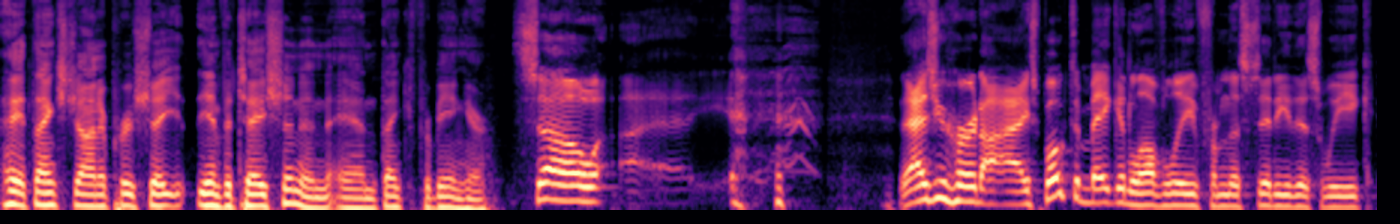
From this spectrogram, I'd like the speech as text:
Hey, thanks, John. I appreciate the invitation and, and thank you for being here. So, uh, as you heard, I spoke to Megan Lovely from the city this week.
